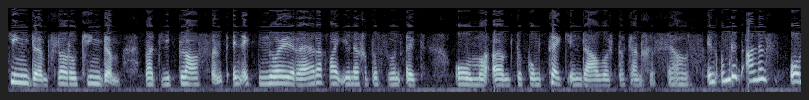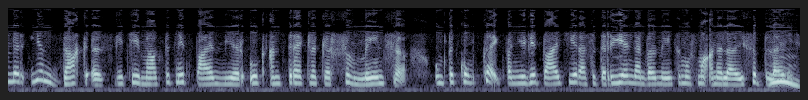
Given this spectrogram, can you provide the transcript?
kingdom floral kingdom wat hier plaasvind. En ek nooi regtig baie enige persoon uit om um, te kom kyk en daaroor te kan gesels. En om dit alles onder een dak is, weet jy, maak dit net baie meer ook aantrekliker vir mense om te kom kyk want jy weet baie keer as dit reën dan wil mense mos maar aan hulle huise bly. Mm.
